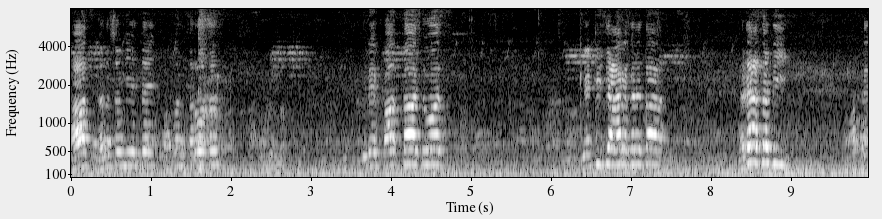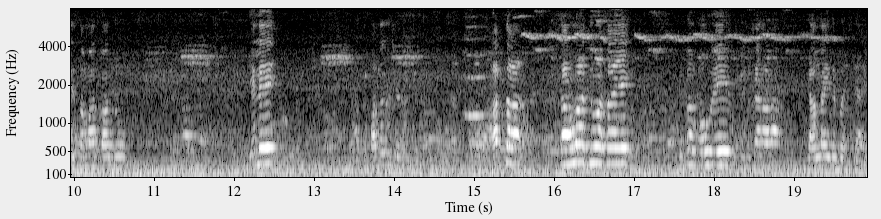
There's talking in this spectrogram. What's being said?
आज घनसंगी येथे आपण सर्वजण. गेले पाच सहा दिवस एटीच्या आरक्षणाचा लढ्यासाठी आपले समाज बांधव गेले. आता सहावा दिवस आहे. दीपक भाऊ हे उपोषणाला जालना इथे बसले आहे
